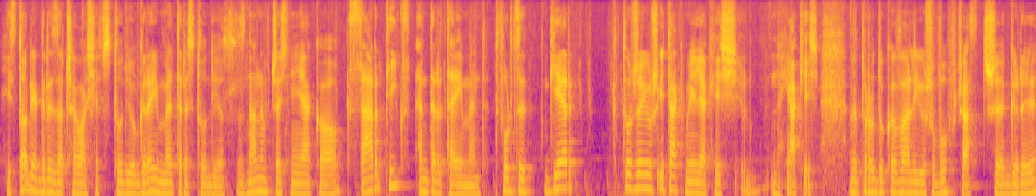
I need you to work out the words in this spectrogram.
Historia gry zaczęła się w studiu Grey Matter Studios, znanym wcześniej jako Xartix Entertainment, twórcy gier, którzy już i tak mieli jakieś, jakieś, wyprodukowali już wówczas trzy gry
